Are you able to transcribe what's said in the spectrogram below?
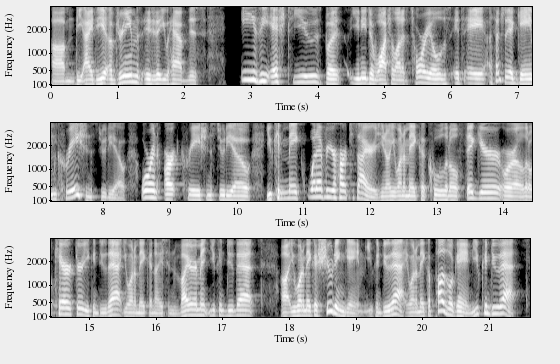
Um, the idea of Dreams is that you have this easy-ish to use, but you need to watch a lot of tutorials. It's a essentially a game creation studio or an art creation studio. You can make whatever your heart desires. You know, you want to make a cool little figure or a little character, you can do that. You want to make a nice environment, you can do that. Uh, you want to make a shooting game, you can do that. You want to make a puzzle game, you can do that.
